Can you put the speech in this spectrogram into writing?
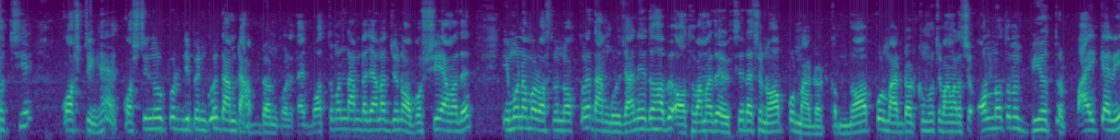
হচ্ছে কস্টিং হ্যাঁ? কস্টিংয়ের উপর ডিপেন্ড করে দামটা আপ ডাউন করে। তাই বর্তমান দামটা জানার জন্য অবশ্যই আমাদের ইমো নাম্বার অসলে নক করে দামগুলো জানিয়ে দেওয়া হবে, অথবা আমাদের ওয়েবসাইট আছে Nawabpur mart dot com Nawabpur mart dot com হচ্ছে বাংলাদেশের অন্যতম বৃহত্তর পাইকারি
